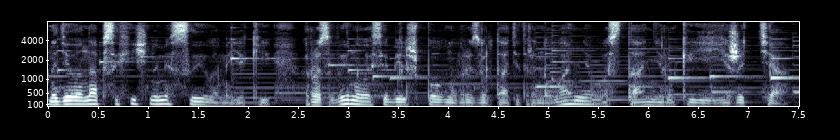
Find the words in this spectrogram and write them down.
наділена психічними силами, які розвинулися більш повно в результаті тренування в останні роки її життя.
